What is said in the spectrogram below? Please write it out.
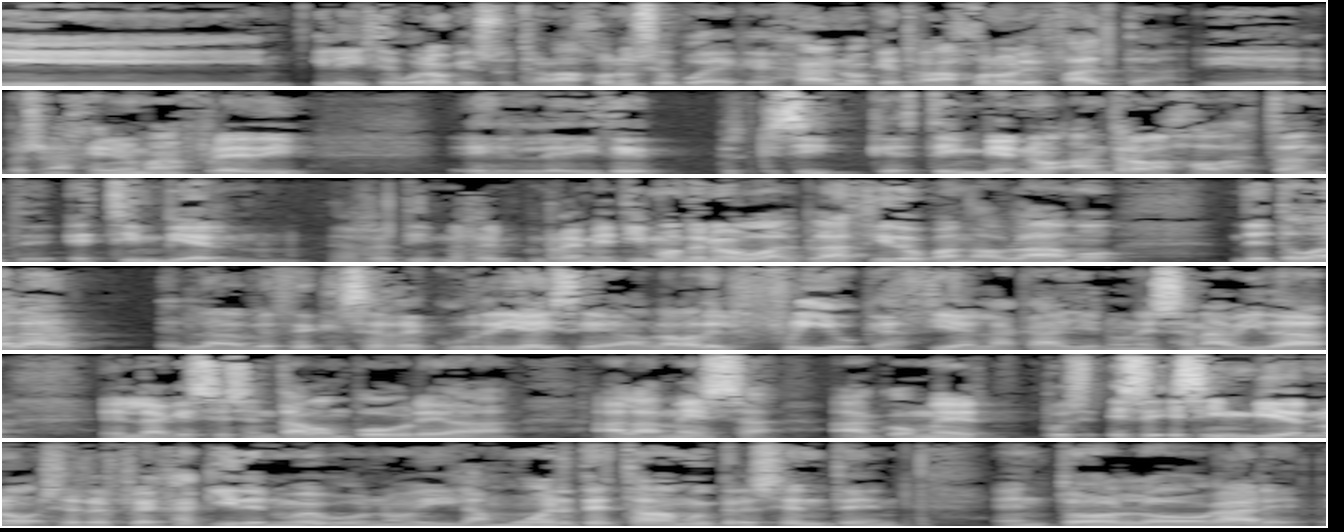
y, le dice, bueno, que su trabajo no se puede quejar, ¿no? Que trabajo no le falta. Y el personaje de Manfredi eh, le dice que sí, que este invierno han trabajado bastante. Este invierno. Remetimos de nuevo al Plácido cuando hablábamos de todas las, veces que se recurría y se hablaba del frío que hacía en la calle, ¿no? En esa Navidad en la que se sentaba un pobre a, la mesa a comer. Pues ese, invierno se refleja aquí de nuevo, ¿no? Y la muerte estaba muy presente en, en todos los hogares.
